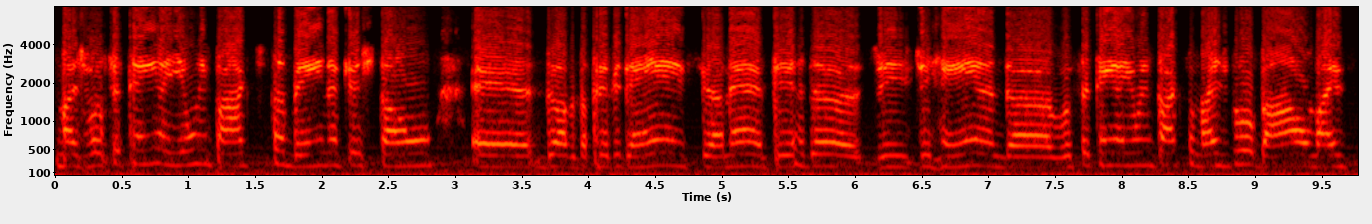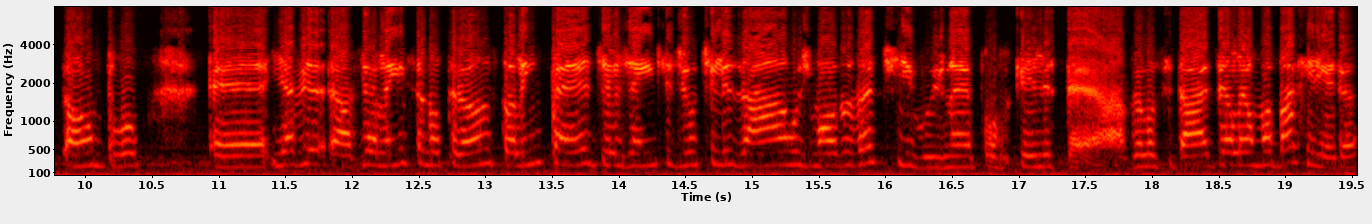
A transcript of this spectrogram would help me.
mas você tem aí um impacto também na questão é, da, da, previdência, né, perda de, de, renda, você tem aí um impacto mais global, mais amplo, é, e a, a, violência no trânsito ela impede a gente de utilizar os modos ativos, né, porque ele, é, a velocidade ela é uma barreira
